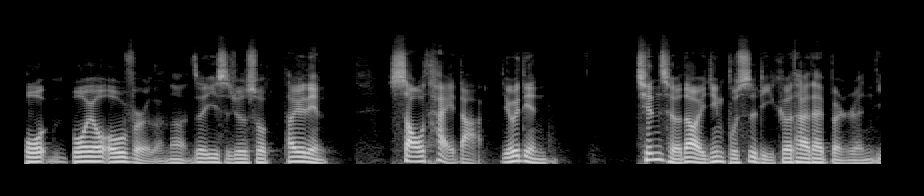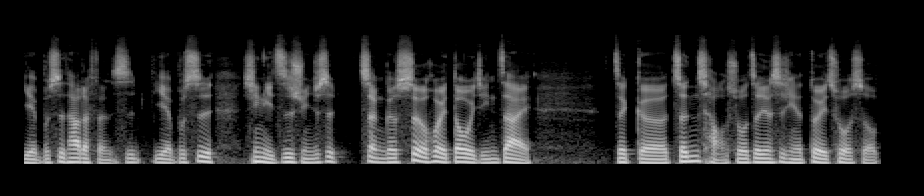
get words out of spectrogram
boil over 了。那这意思就是说，它有点烧太大，有一点牵扯到已经不是李克太太本人，也不是他的粉丝，也不是心理咨询，就是整个社会都已经在这个争吵说这件事情的对错的时候，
